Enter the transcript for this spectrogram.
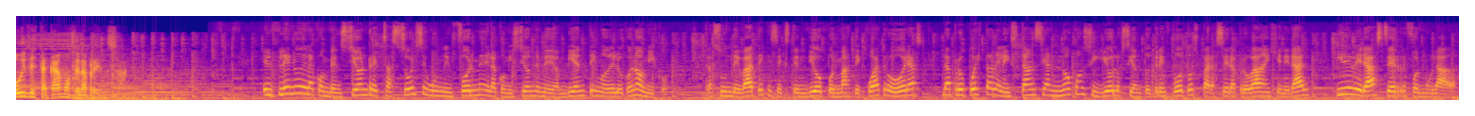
Hoy destacamos de la prensa. El Pleno de la Convención rechazó el segundo informe de la Comisión de Medio Ambiente y Modelo Económico. Tras un debate que se extendió por más de cuatro horas, la propuesta de la instancia no consiguió los 103 votos para ser aprobada en general y deberá ser reformulada.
